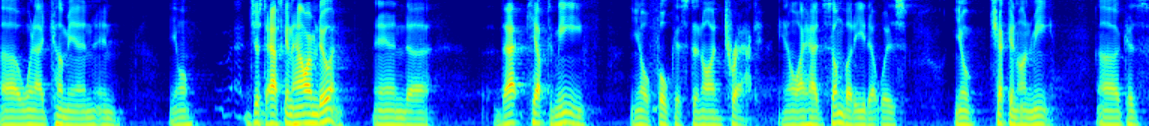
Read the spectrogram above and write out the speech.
uh, when I'd come in and you know just asking how I'm doing, and uh, that kept me you know focused and on track. You know, I had somebody that was you know checking on me because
